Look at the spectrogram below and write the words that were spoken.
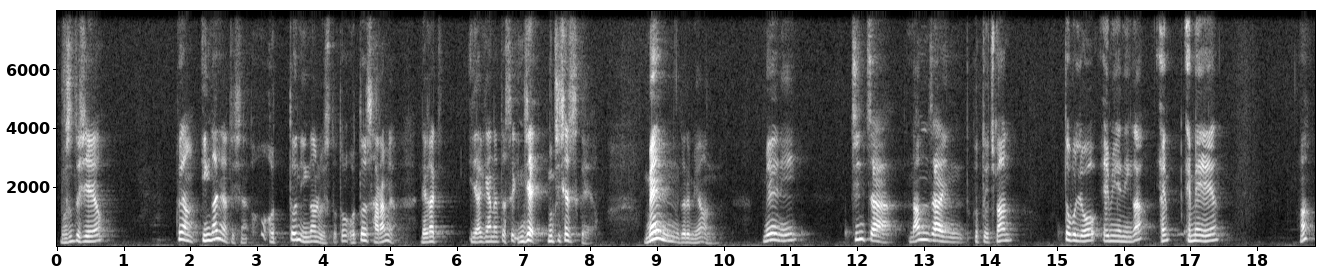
무슨 뜻이에요? 그냥 인간이라는 뜻이야. 어떤 인간을 위해서도 또 어떤 사람이야. 내가 이야기하는 뜻을 이제 눈치챘을 거예요. 맨 그러면 맨이 진짜 남자인 것도 있지만 W M N? 어?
